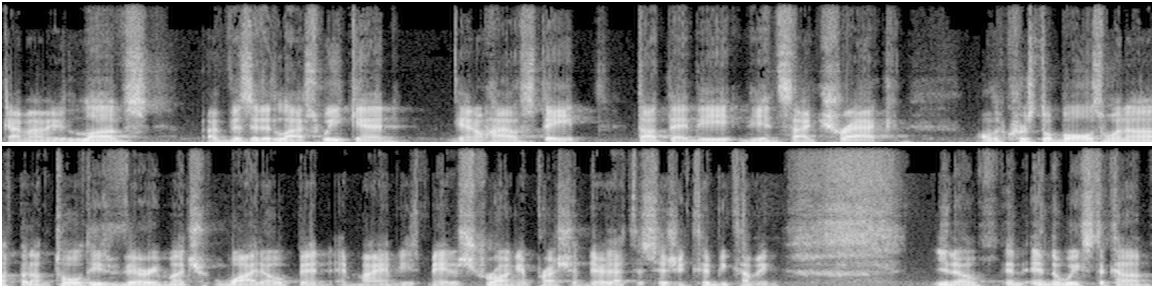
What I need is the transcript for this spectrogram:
guy Miami loves. I visited last weekend. Again, Ohio State thought that the, the inside track. All the crystal balls went off, but I'm told he's very much wide open, and Miami's made a strong impression there. That decision could be coming, you know, in, in the weeks to come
